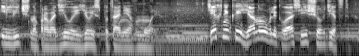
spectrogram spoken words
и лично проводила ее испытания в море. Техникой Яна увлеклась еще в детстве.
